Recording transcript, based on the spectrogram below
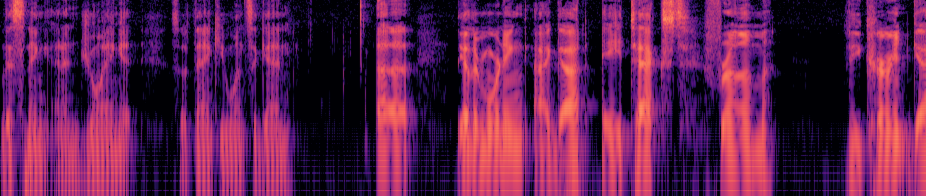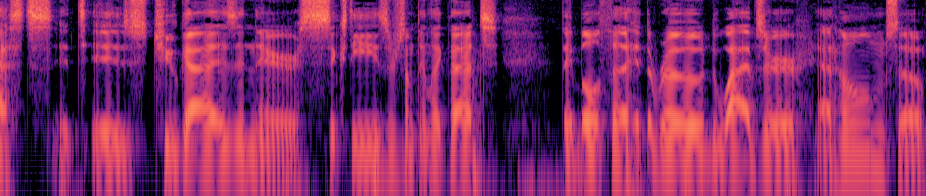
listening and enjoying it. So thank you once again. Uh, the other morning, I got a text from the current guests. It is two guys in their 60s or something like that. They both uh, hit the road. The wives are at home, so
